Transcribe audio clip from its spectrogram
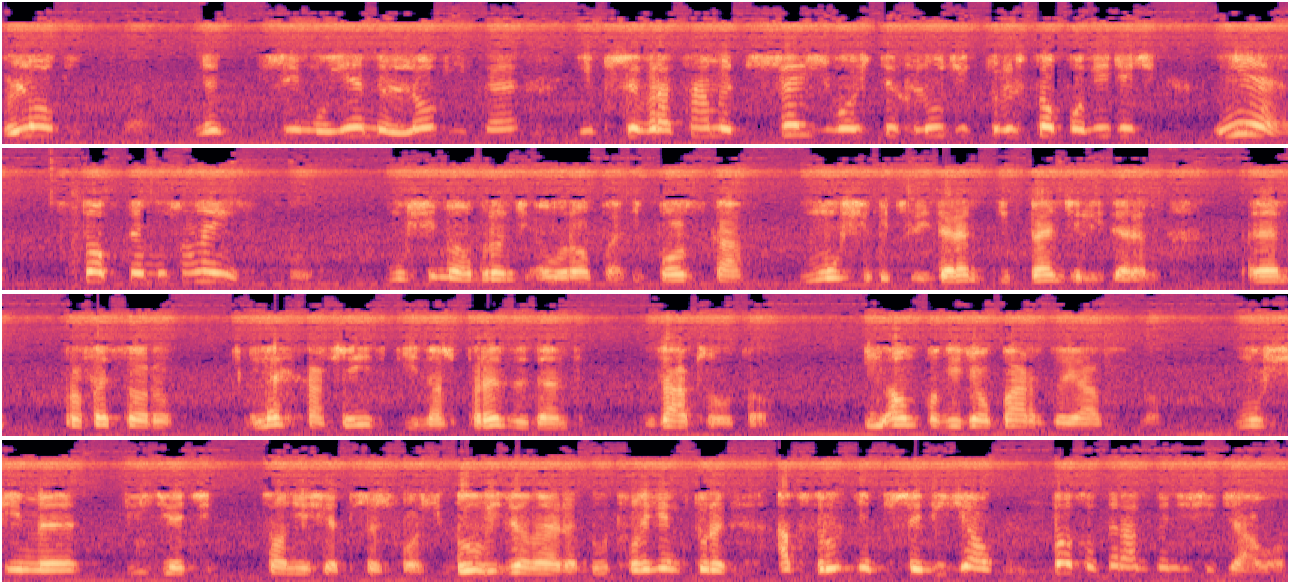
w logice. My przyjmujemy logikę i przywracamy trzeźwość tych ludzi, którzy chcą powiedzieć nie, stop temu szaleństwu. Musimy obronić Europę i Polska musi być liderem i będzie liderem. E, Profesor Lech Kaczyński, nasz prezydent, zaczął to. I on powiedział bardzo jasno, musimy widzieć, co niesie przyszłość. Był wizjonerem, był człowiekiem, który absolutnie przewidział to, co teraz będzie się działo.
